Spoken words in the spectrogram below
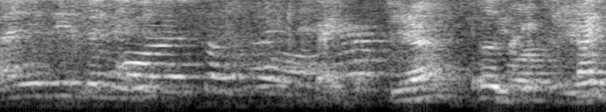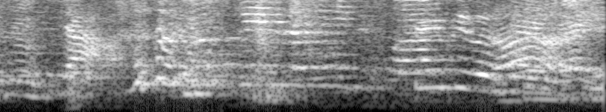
any of these the news. Oh, that's so cool. Yeah? Yeah. yeah.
